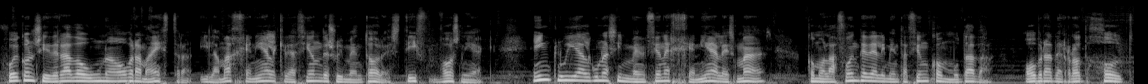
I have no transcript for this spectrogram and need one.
Fue considerado una obra maestra y la más genial creación de su inventor, Steve Wozniak, e incluía algunas invenciones geniales más, como la fuente de alimentación conmutada, obra de Rod Holt,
